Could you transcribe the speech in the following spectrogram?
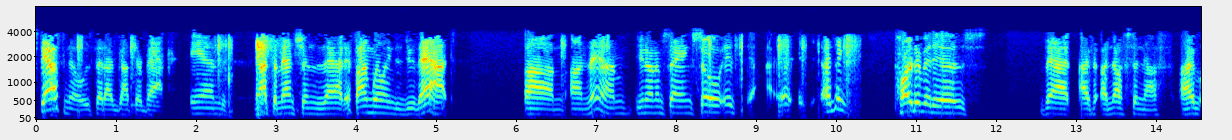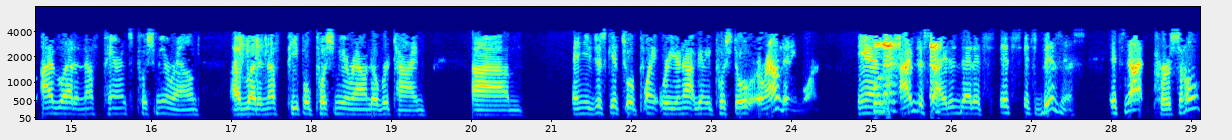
staff knows that I've got their back. And not to mention that if I'm willing to do that um, on them, you know what I'm saying? So it's, I think part of it is that I've enough's enough. I've I've let enough parents push me around. I've let enough people push me around over time. Um, and you just get to a point where you're not going to be pushed over, around anymore. And well, I've decided that it's it's it's business. It's not personal.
